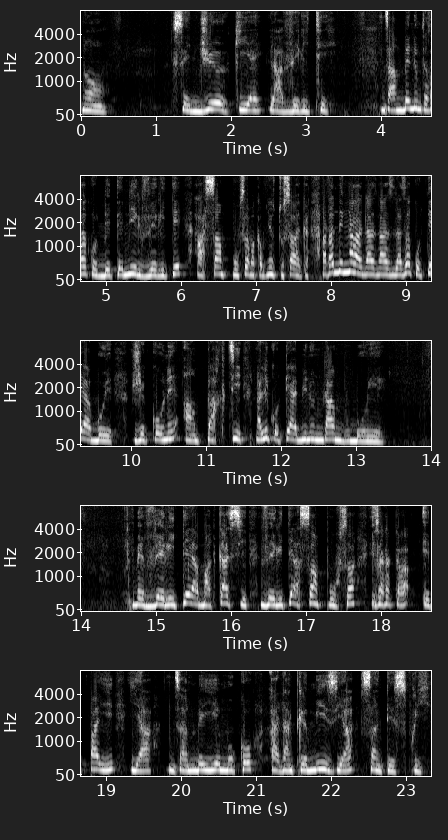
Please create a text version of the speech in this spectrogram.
Non c'est Dieu qui est la vérité. Nzambe nde moto aza kodétenir vérité à 100 makambo nyonso tosalaka ata nde ngai naza koteya boye. Je connais en partie. Nali koteya boye. Mais vérité ya makasi vérité à 100 eza kaka epai ya nzambe moko d'entremise ya saint-esprit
